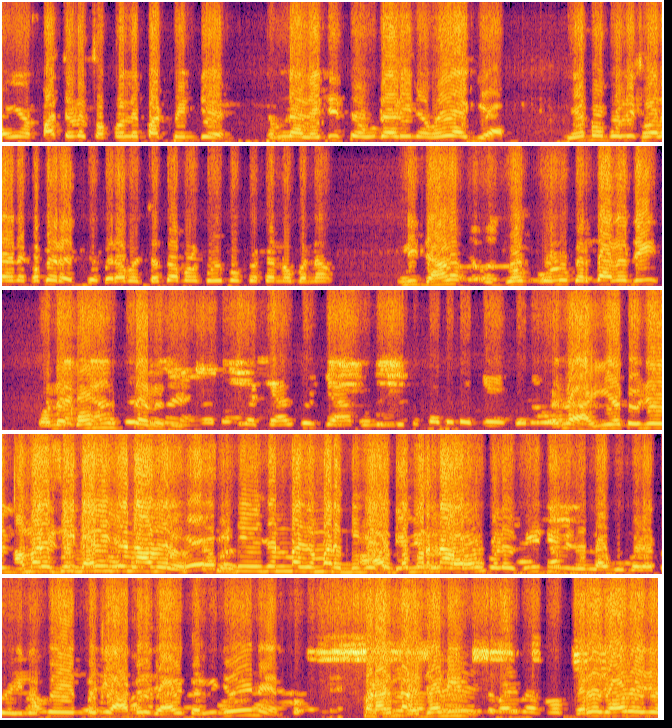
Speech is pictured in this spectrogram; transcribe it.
અહીંયા પાછળ સફલ એપાર્ટમેન્ટ છે. એમના લેડીઝ ને ઉડાડીને વયા ગયા. એ પણ પોલીસ વાળાને ખબર જ છે. બરાબર? છતાં પણ કોઈ પણ પ્રકારનો બનાવની જાણ ઓલું કરતા નથી. અને બોમ્બ મૂકતા નથી. એટલે અહીંયા તો જે અમારે સી ડિવિઝન આવે છે સી ડિવિઝનમાં જ અમારે બીજે તો ખબર ના હોય. પડે સી ડિવિઝન લાગુ પડે. તો એ લોકો પછી આગળ જાહેર કરવી જોઈએ ને. પણ પ્રજાની ફરજ આવે છે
